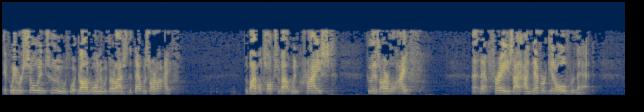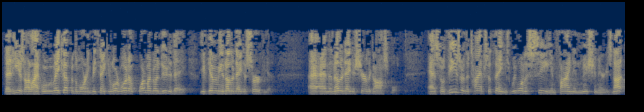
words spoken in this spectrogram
If we were so in tune with what God wanted with our lives, that that was our life. The Bible talks about when Christ, who is our life, uh, that phrase, I, I never get over that. That He is our life. When we wake up in the morning, be thinking, Lord, what, what am I going to do today? You've given me another day to serve you, and another day to share the gospel. And so these are the types of things we want to see and find in missionaries. Not,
